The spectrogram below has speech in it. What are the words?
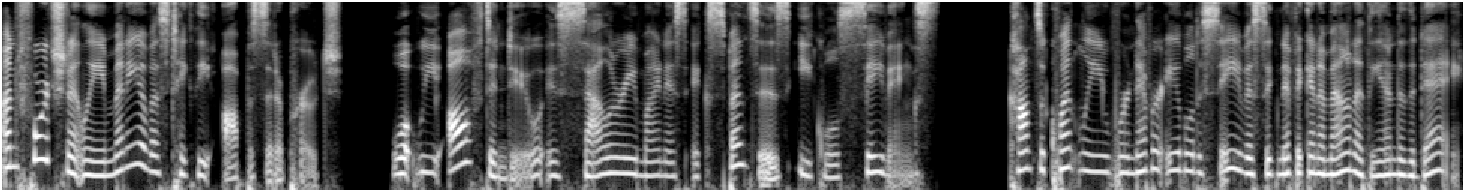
Unfortunately, many of us take the opposite approach. What we often do is salary minus expenses equals savings. Consequently, we're never able to save a significant amount at the end of the day.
